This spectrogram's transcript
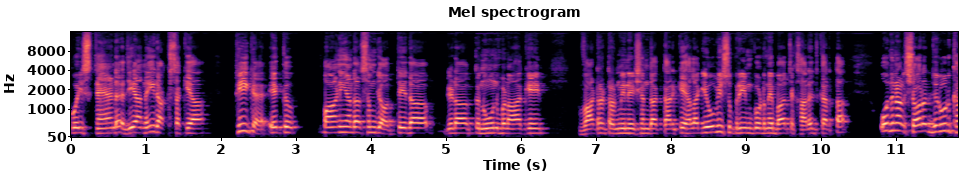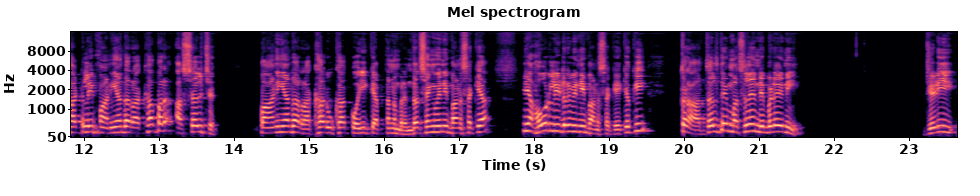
ਕੋਈ ਸਟੈਂਡ ਅਜਿਹਾ ਨਹੀਂ ਰੱਖ ਸਕਿਆ। ਠੀਕ ਹੈ, ਇੱਕ ਪਾਣੀਆਂ ਦਾ ਸਮਝੌਤੇ ਦਾ ਜਿਹੜਾ ਕਾਨੂੰਨ ਬਣਾ ਕੇ ਵਾਟਰ ਟਰਮੀਨੇਸ਼ਨ ਦਾ ਕਰਕੇ, ਹਾਲਾਂਕਿ ਉਹ ਵੀ ਸੁਪਰੀਮ ਕੋਰਟ ਨੇ ਬਾਅਦ ਚ ਖਾਰਜ ਕਰਤਾ, ਉਹਦੇ ਨਾਲ ਸ਼ੌਹਰਤ ਜ਼ਰੂਰ ਖੱਟ ਲਈ ਪਾਣੀਆਂ ਦਾ ਰਾਖਾ, ਪਰ ਅਸਲ 'ਚ ਪਾਣੀਆਂ ਦਾ ਰਾਖਾ ਰੁਖਾ ਕੋਈ ਕੈਪਟਨ ਅਮਰਿੰਦਰ ਸਿੰਘ ਵੀ ਨਹੀਂ ਬਣ ਸਕਿਆ ਜਾਂ ਹੋਰ ਲੀਡਰ ਵੀ ਨਹੀਂ ਬਣ ਸਕੇ, ਕਿਉਂਕਿ ਧਰਾਤਲ ਤੇ ਮਸਲੇ ਨਿਬੜੇ ਨਹੀਂ। ਜਿਹੜੀ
